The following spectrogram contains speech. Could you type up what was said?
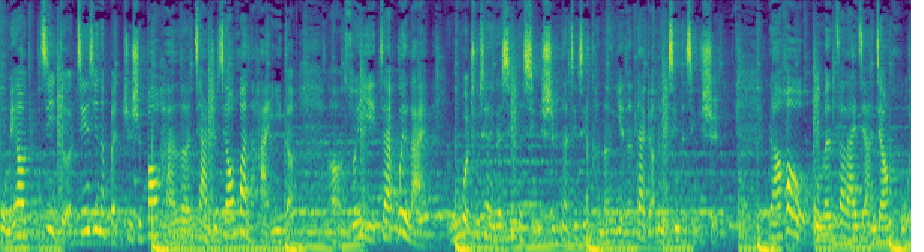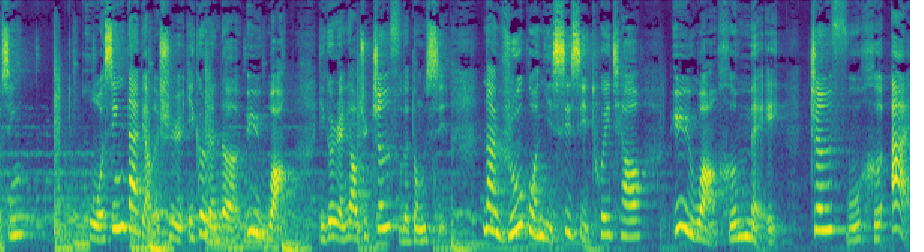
我们要记得，金星的本质是包含了价值交换的含义。的，呃，所以在未来，如果出现了一个新的形式，那金星可能也能代表那个新的形式。然后我们再来讲一讲火星，火星代表的是一个人的欲望，一个人要去征服的东西。那如果你细细推敲，欲望和美、征服和爱，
